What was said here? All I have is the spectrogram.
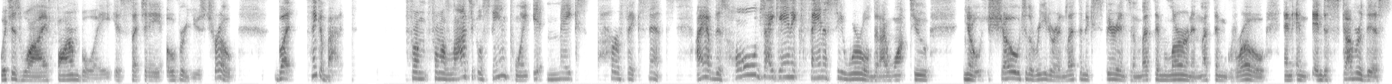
which is why farm boy is such a overused trope. But think about it from from a logical standpoint it makes perfect sense. I have this whole gigantic fantasy world that i want to you know show to the reader and let them experience and let them learn and let them grow and and and discover this.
